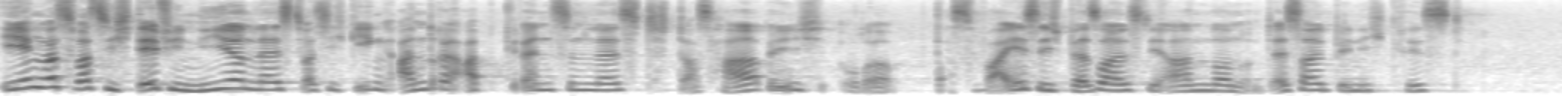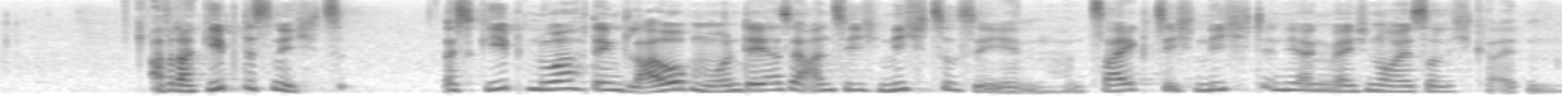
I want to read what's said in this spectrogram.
Irgendwas, was sich definieren lässt, was sich gegen andere abgrenzen lässt, das habe ich oder das weiß ich besser als die anderen und deshalb bin ich Christ. Aber da gibt es nichts. Es gibt nur den Glauben und der ist ja an sich nicht zu sehen und zeigt sich nicht in irgendwelchen Äußerlichkeiten.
